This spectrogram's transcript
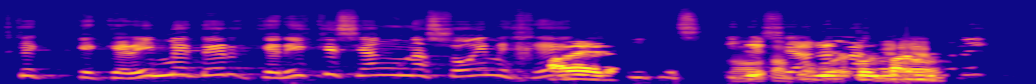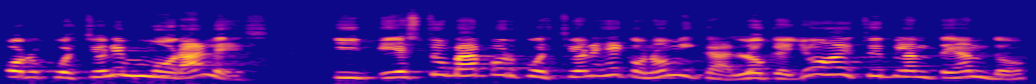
es que, que queréis meter, queréis que sean unas ONG A ver. y que, y No, que se hagan las cuestiones por cuestiones morales. Y, y esto va por cuestiones económicas. Lo que yo os estoy planteando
